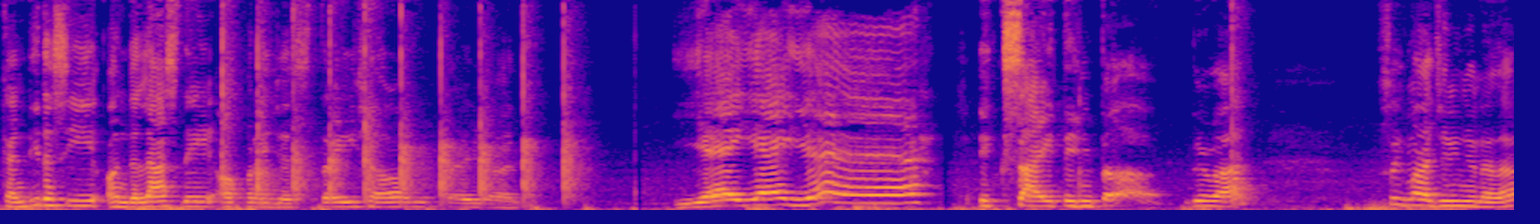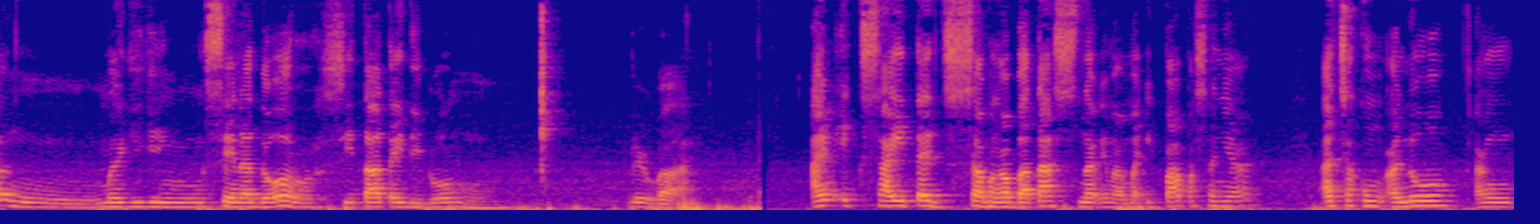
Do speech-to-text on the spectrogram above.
candidacy on the last day of registration period. Yeah, yeah, yeah! Exciting to! Di ba? So imagine nyo na lang, magiging senador si Tatay Digong. Di ba? I'm excited sa mga batas na maipapasa niya at sa kung ano ang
